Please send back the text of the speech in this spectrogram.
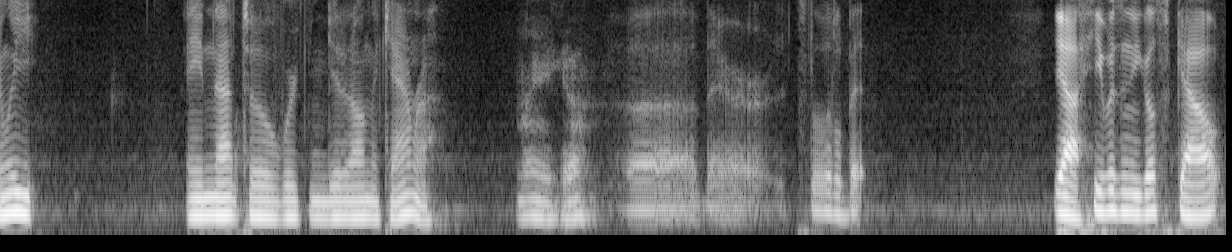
Can we? aim that to where we can get it on the camera. There you go. Uh, there, it's a little bit. Yeah, he was an Eagle Scout.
